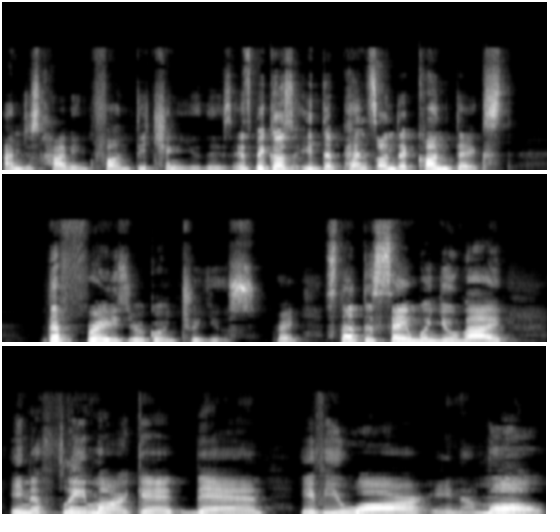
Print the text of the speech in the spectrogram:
I'm just having fun teaching you this. It's because it depends on the context, the phrase you're going to use, right? It's not the same when you buy in a flea market than if you are in a mall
